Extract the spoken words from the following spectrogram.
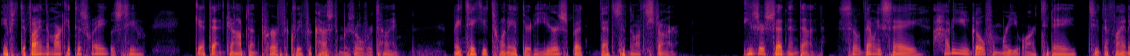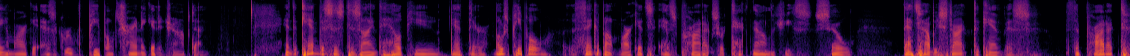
If you define the market this way, is to get that job done perfectly for customers over time. May take you 20 or 30 years, but that's the North Star. Easier said than done. So then we say, how do you go from where you are today to defining a market as a group of people trying to get a job done? And the canvas is designed to help you get there. Most people think about markets as products or technologies. So that's how we start the canvas. The product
